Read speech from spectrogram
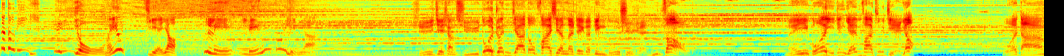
那到底有没有解药？灵灵不灵啊？世界上许多专家都发现了这个病毒是人造的。美国已经研发出解药，我党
